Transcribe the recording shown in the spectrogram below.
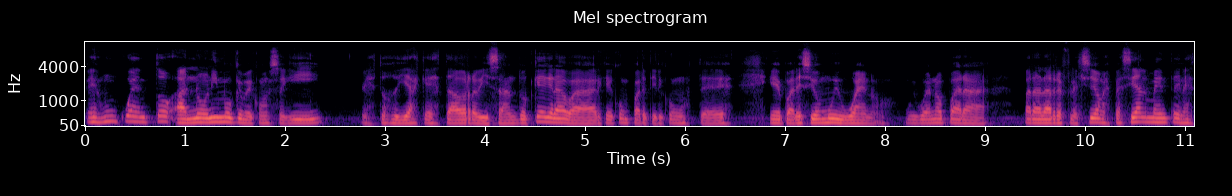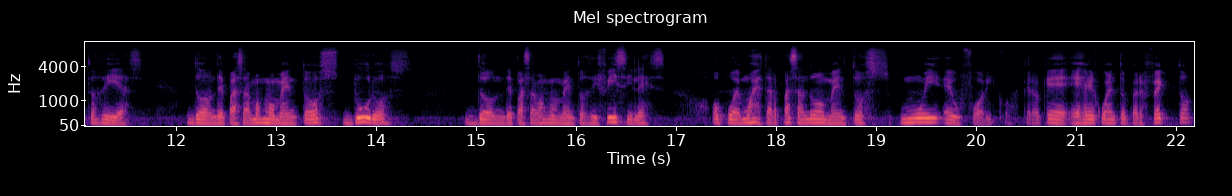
es un cuento anónimo que me conseguí estos días que he estado revisando qué grabar, qué compartir con ustedes. Y me pareció muy bueno, muy bueno para, para la reflexión, especialmente en estos días donde pasamos momentos duros, donde pasamos momentos difíciles o podemos estar pasando momentos muy eufóricos. Creo que es el cuento perfecto,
